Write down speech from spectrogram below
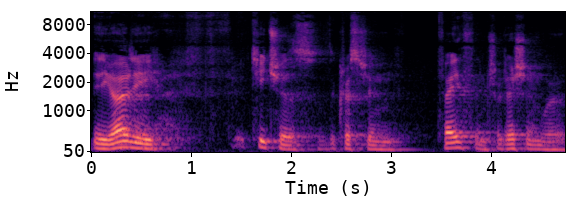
The early teachers of the Christian faith and tradition were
